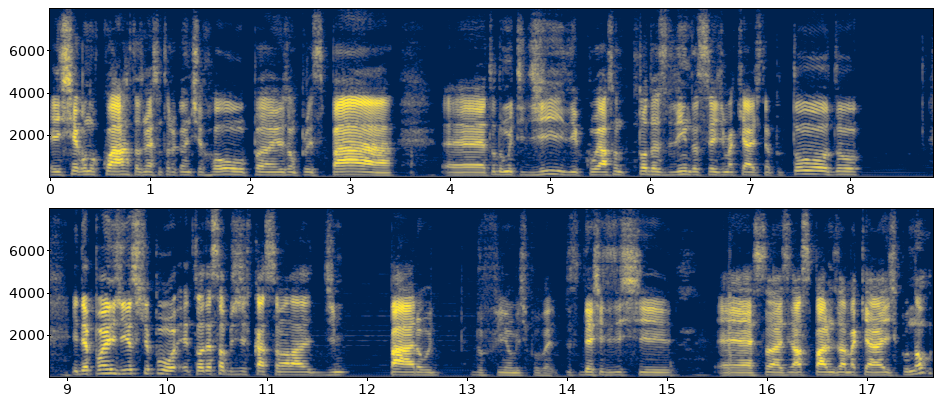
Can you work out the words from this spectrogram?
Eles chegam no quarto, as mulheres estão trocando de roupa, eles vão pro spa. É, tudo muito idílico, elas são todas lindas, cheias de maquiagem o tempo todo. E depois disso, tipo, toda essa objetificação ela de, para o, do filme, tipo, deixa de existir. É, essas, elas param de usar maquiagem, tipo, não.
